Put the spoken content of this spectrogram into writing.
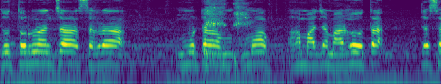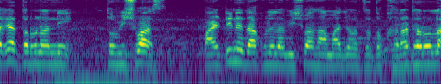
जो तरुणांचा सगळा मोठा मॉप हा माझ्या मागं होता त्या सगळ्या तरुणांनी तो विश्वास पार्टीने दाखवलेला विश्वास हा माझ्यावरचा तो खरा ठरवला.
